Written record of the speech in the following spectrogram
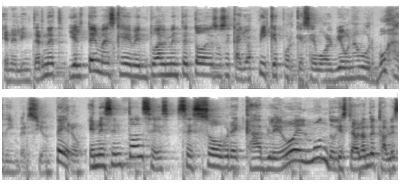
en el Internet y el tema es que eventualmente todo eso se cayó a pique porque se volvió una burbuja de inversión. Pero en ese entonces se sobrecableó el mundo y estoy hablando de cables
